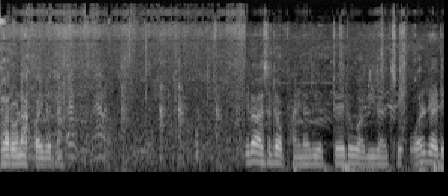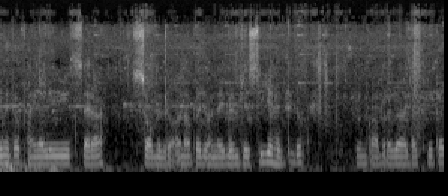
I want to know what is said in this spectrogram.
ધારો નાખ ભાઈ બધા. મિત્રો હશે જો ફાઇનલી અત્યારે તો વાગી ગયા છે. ઓલરેડી મિત્રો ફાઇનલી સારા સો મિત્રો. અને આપણે જો નહીં બેન પ્લેસ થઈ ગયા હતી તો કેમ કે આપણે ગયા હતા ખેતર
